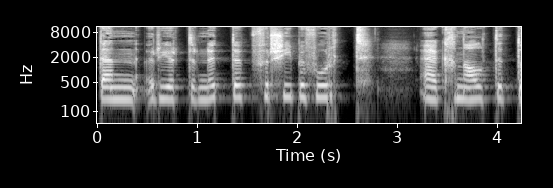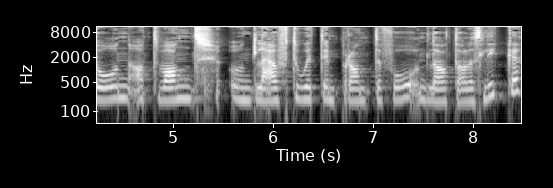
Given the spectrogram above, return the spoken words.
dann rührt er nicht die Töpferscheibe fort, äh, knallt den Ton an die Wand und läuft entbrannt davon und lässt alles liegen,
